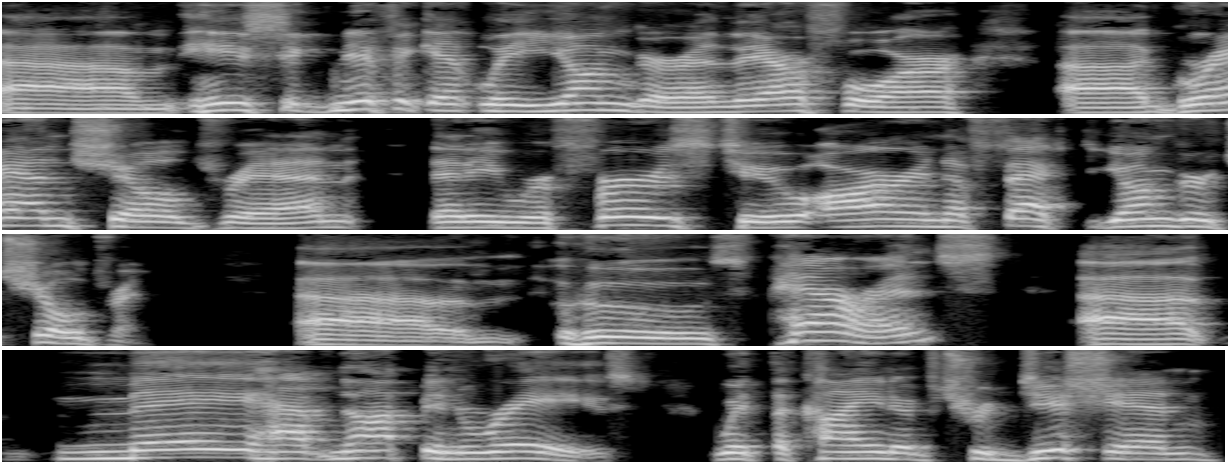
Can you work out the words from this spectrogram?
Um, he's significantly younger, and therefore, uh, grandchildren that he refers to are in effect younger children um, whose parents uh, may have not been raised with the kind of tradition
